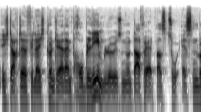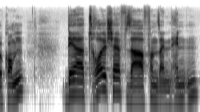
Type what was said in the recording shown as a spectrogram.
Ich dachte, vielleicht könnte er dein Problem lösen und dafür etwas zu essen bekommen. Der Trollchef sah von seinen Händen,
